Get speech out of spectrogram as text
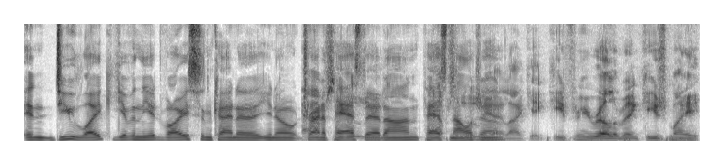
and do you like giving the advice and kind of you know trying to pass that on, pass knowledge Absolutely, on? I like it. Keeps me relevant. Keeps my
